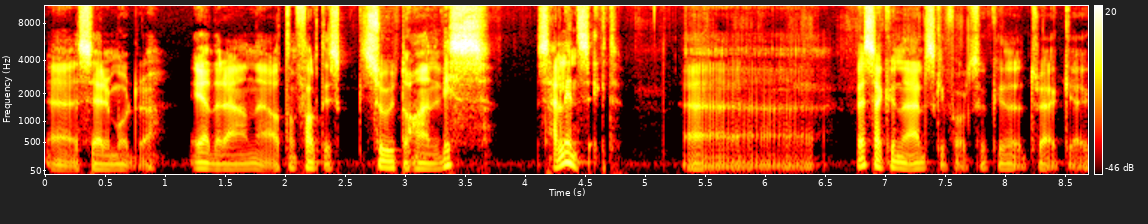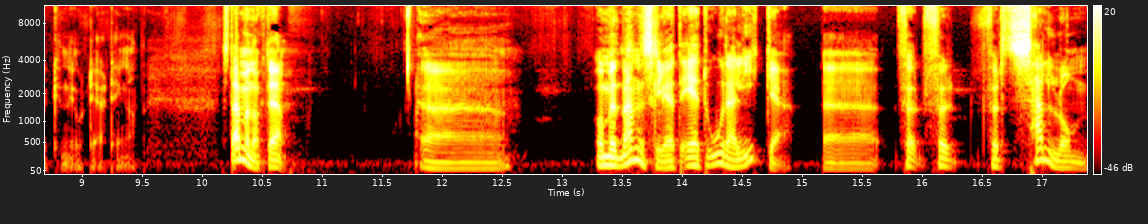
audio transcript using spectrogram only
eh, seriemordere er det at han faktisk så ut til å ha en viss selvinnsikt. Eh, hvis jeg kunne elske folk, så kunne, tror jeg ikke jeg kunne gjort de her tingene. Stemmer nok det. Eh, og medmenneskelighet er et ord jeg liker. Eh, for, for, for, selv om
